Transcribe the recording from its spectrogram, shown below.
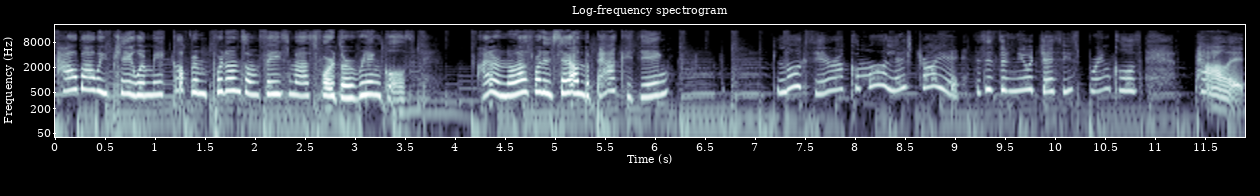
How about we play with makeup and put on some face masks for the wrinkles? I don't know, that's what it said on the packaging. Look, Sarah, come on, let's try it. This is the new Jessie Sprinkles palette.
